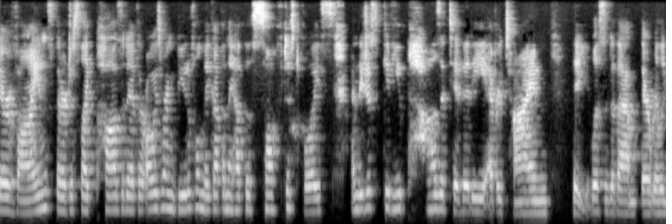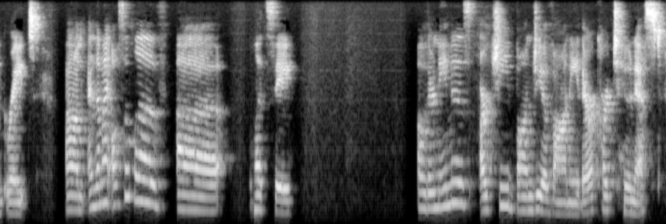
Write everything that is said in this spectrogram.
their vines that are just like positive. They're always wearing beautiful makeup and they have the softest voice and they just give you positivity every time that you listen to them. They're really great. Um, and then I also love, uh, let's see. Oh, their name is Archie Bongiovanni. They're a cartoonist,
